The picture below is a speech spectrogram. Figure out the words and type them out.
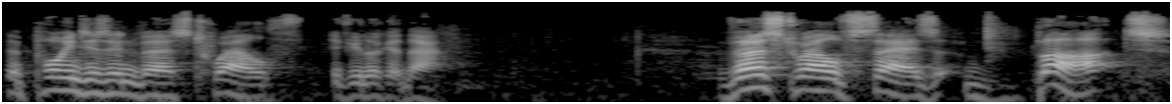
the point is in verse 12, if you look at that. Verse 12 says, But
